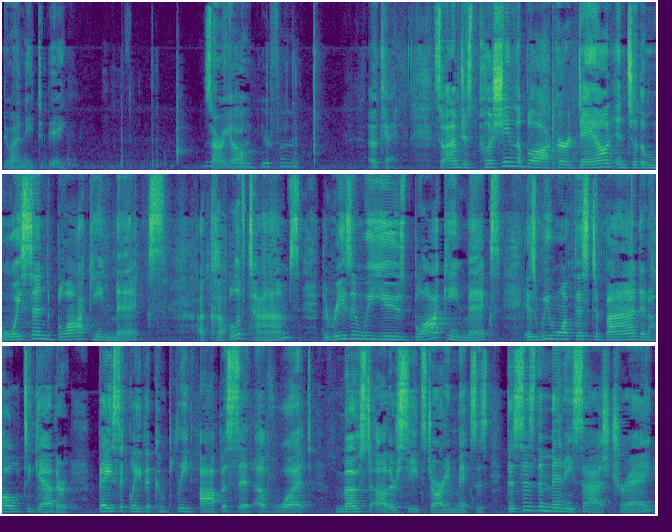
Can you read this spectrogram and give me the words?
do I need to be? Sorry, y'all. You're fine. Okay, so I'm just pushing the blocker down into the moistened blocking mix a couple of times. The reason we use blocking mix is we want this to bind and hold together, basically the complete opposite of what most other seed starting mixes. This is the mini size tray,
